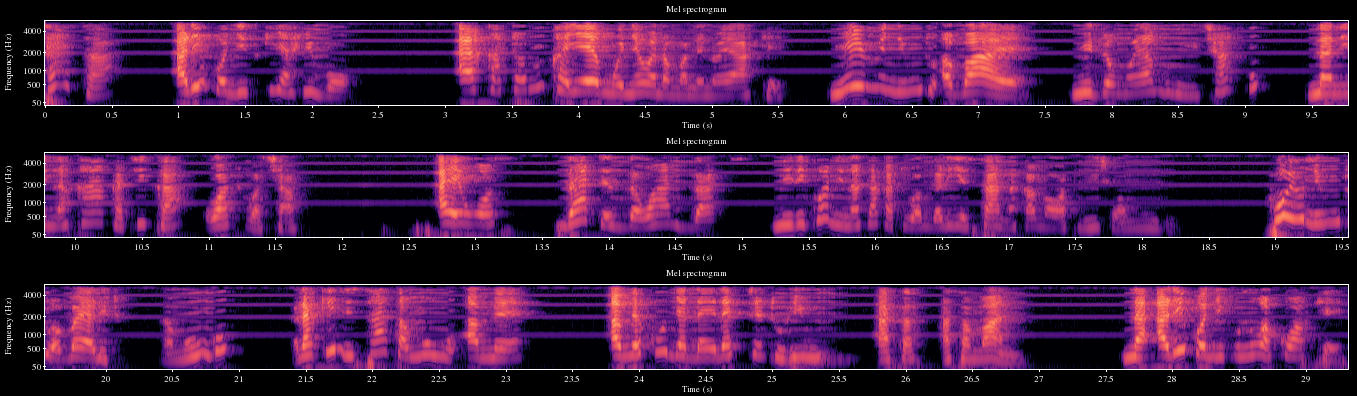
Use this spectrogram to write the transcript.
Sasa alipojisikia hivyo akatamka yeye mwenyewe na maneno yake. Mimi ni mtu ambaye midomo yangu ni michafu na ninakaa katika watu wachafu. I was that is the one that nilikuwa ninataka tuangalie sana kama watumishi wa mungu huyu ni mtu ambaye alitna na mungu lakini sasa mungu ame amekuja directed to him as a, as a man. Na alipojifunua kwake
